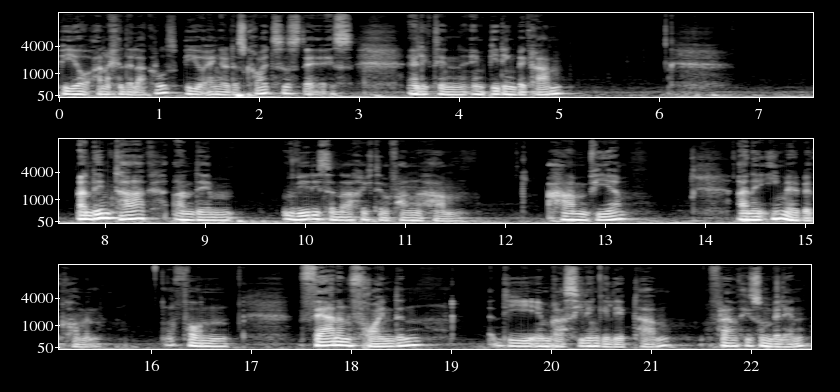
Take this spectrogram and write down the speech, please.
Pio Angel de la Cruz, Pio Engel des Kreuzes, der ist, er liegt in, in Pieding begraben. An dem Tag, an dem wir diese Nachricht empfangen haben, haben wir eine E-Mail bekommen von fernen Freunden, die in Brasilien gelebt haben, Francis und Belen.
